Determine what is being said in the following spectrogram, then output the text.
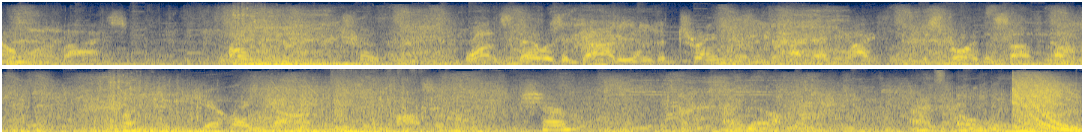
No more lies. Only truth. Once there was a Guardian that trained his entire life to destroy the SovKhan. But to kill a god is impossible. Shun? I know. I've always...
